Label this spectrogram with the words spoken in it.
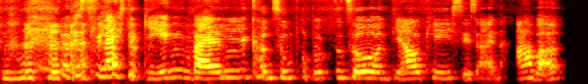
Du bist vielleicht dagegen, weil Konsumprodukte und so und ja, okay, ich sehe es ein. Aber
